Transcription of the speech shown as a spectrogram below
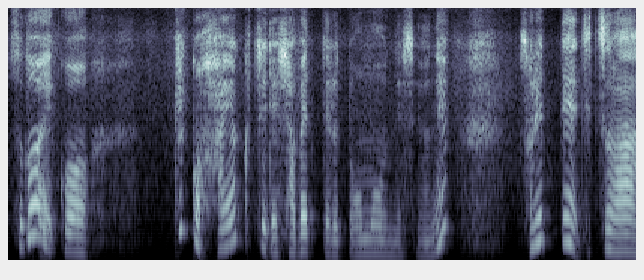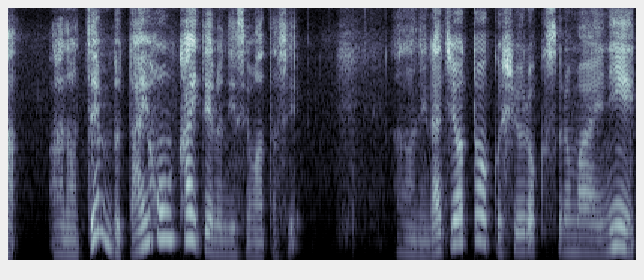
すごいこう結構早口で喋ってると思うんですよね。それって実はあの全部台本書いてるんですよ私。あのねラジオトーク収録する前に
